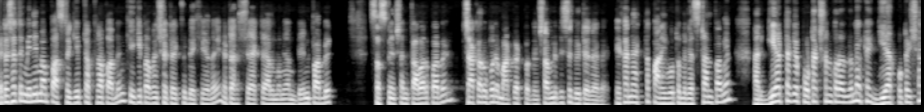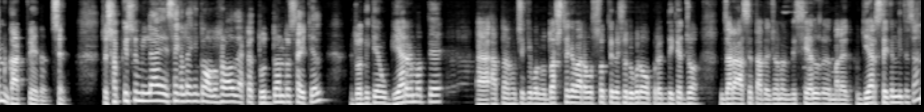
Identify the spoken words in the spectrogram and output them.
এটার সাথে মিনিমাম পাঁচটা গিফট আপনারা পাবেন। কি কি পাবেন সেটা একটু দেখিয়ে দেয়। এটা হচ্ছে একটা অ্যালুমিনিয়াম বেল পাবেন সাসপেনশন কাভার পাবেন, চাকার উপরে মার্কার পাবেন, সামনে পিছিয়ে দুইটা জায়গায়। এখানে একটা পানি বোতলের স্ট্যান্ড পাবেন আর গিয়ারটাকে প্রোটেকশন করার জন্য একটা গিয়ার প্রোটেকশন গার্ড পেয়ে যাচ্ছে তো সবকিছু মিলায় এই সাইকেলটা কিন্তু ওভারঅল একটা দুর্দান্ত সাইকেল যদি কেউ গিয়ারের মধ্যে আপনার হচ্ছে কি বলব, দশ থেকে বারো বছর থেকে শুরু করে ওপরের দিকে যারা আছে তাদের জন্য যদি সেল মানে গিয়ার সাইকেল নিতে চান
